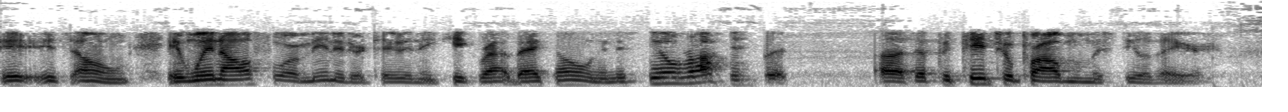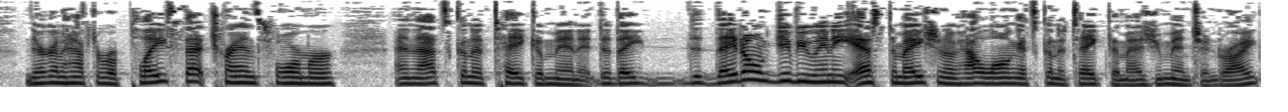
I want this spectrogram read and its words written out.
it, it's on. It went off for a minute or two, and then kicked right back on, and it's still rocking. But uh, the potential problem is still there. They're going to have to replace that transformer, and that's going to take a minute. Did they? Did, they don't give you any estimation of how long it's going to take them, as you mentioned, right?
